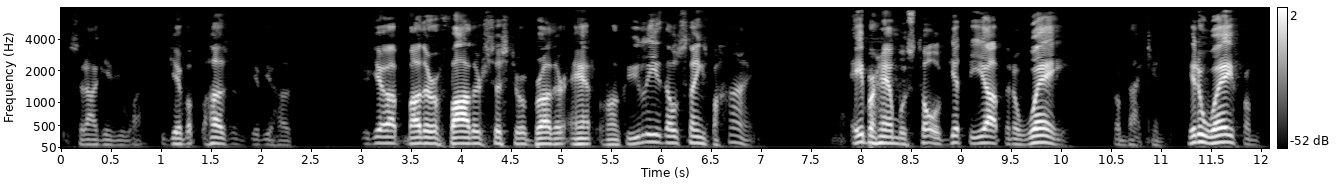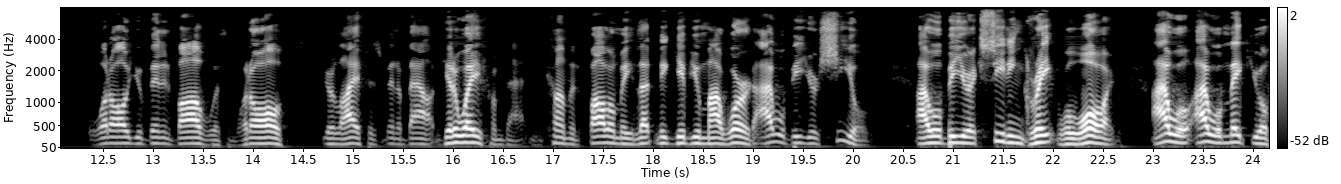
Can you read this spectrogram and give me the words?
He said, I'll give you wife. You give up a husband, give you a husband. You give up mother or father, sister or brother, aunt or uncle. You leave those things behind. Abraham was told, Get thee up and away from thy kindred. Get away from what all you've been involved with and what all your life has been about. Get away from that and come and follow me. Let me give you my word. I will be your shield. I will be your exceeding great reward. I will I will make you a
